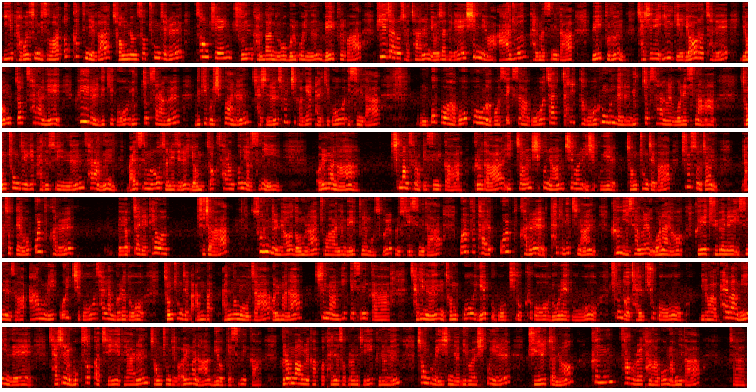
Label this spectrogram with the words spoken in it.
이 박원순 비서와 똑같은 얘가 정명석 총재를 성추행 준강간으로 몰고 있는 메이플과 피해자로 자처하는 여자들의 심리와 아주 닮았습니다. 메이플은 자신의 일기에 여러 차례 영적 사랑에 회의를 느끼고 육적 사랑을 느끼고 싶어하는 자신을 솔직하게 밝히고 있습니다. 음, 뽀뽀하고 포옹하고 섹스하고 짜, 짜릿하고 흥분되는 육적 사랑을 원했으나 정 총재에게 받을 수 있는 사랑은 말씀으로 전해지는 영적 사랑뿐이었으니 얼마나 실망스럽겠습니까? 그러다 2019년 7월 29일 정 총재가 출소 전 약속대로 골프카를 옆자리에 태워주자 손 흔들며 너무나 좋아하는 메이플의 모습을 볼 수 있습니다. 골프타를, 골프카를 타긴 했지만 그 이상을 원하여 그의 주변에 있으면서 아무리 꼬리치고 살랑거려도 정 총재가 안, 바- 안 넘어오자 얼마나 실망했겠습니까? 자기는 젊고 예쁘고 키도 크고 노래도 춤도 잘 추고 이러한 팔방미인인데 자신을 목석같이 대하는 정 총재가 얼마나 미웠겠습니까? 그런 마음을 갖고 다녀서 그런지 그녀는 1920년 1월 19일 주일 저녁 큰 사고를 당하고 맙니다. 자,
